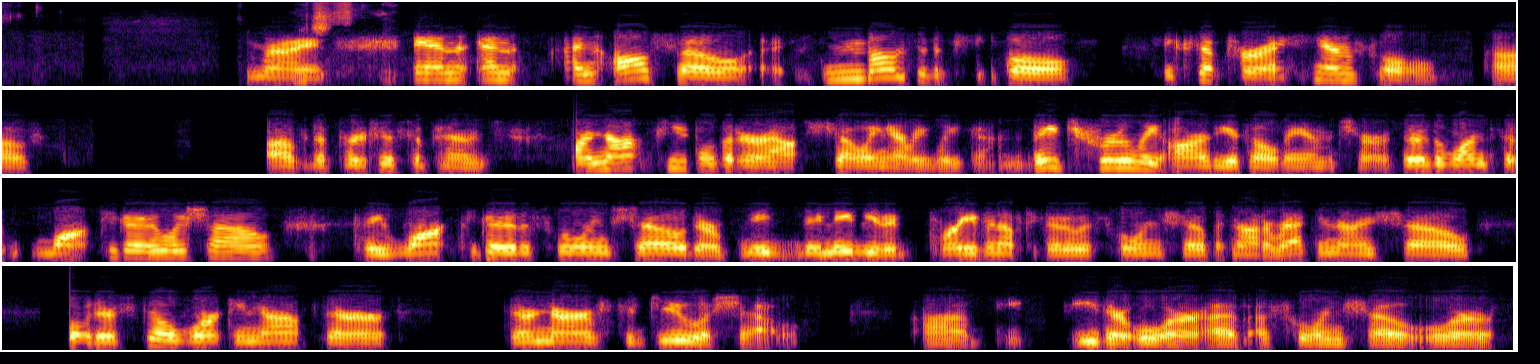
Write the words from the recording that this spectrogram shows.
Right. Which- And and and also most of the people, except for a handful of of the participants, are not people that are out showing every weekend. They truly are the adult amateur. They're the ones that want to go to a show. They want to go to the schooling show. They're may- they may be brave enough to go to a schooling show, but not a recognized show, or they're still working up their their nerves to do a show, uh, either or a, a schooling show or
